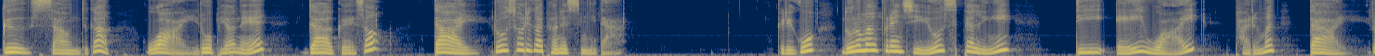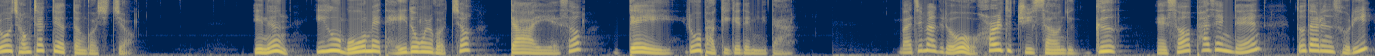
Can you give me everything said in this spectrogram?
그 사운드가 y로 변해 dag에서 die로 소리가 변했습니다. 그리고 Norman French 이후 스펠링이 D-A-Y, 발음은 die로 정착되었던 것이죠. 이는 이후 모음의 대이동을 거쳐 die에서 day로 바뀌게 됩니다. 마지막으로 hard G 사운드 그에서 파생된 또 다른 소리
